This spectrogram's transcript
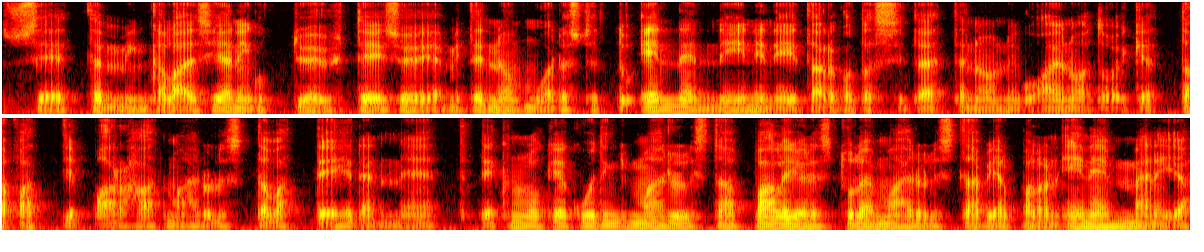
se, että minkälaisia niin kuin, työyhteisöjä ja miten ne on muodostettu ennen niin, niin ei tarkoita sitä, että ne on niin kuin, ainoat oikeat tavat ja parhaat mahdolliset tavat tehdä ne. Että teknologia kuitenkin mahdollistaa paljon ja se tulee mahdollistaa vielä paljon enemmän ja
